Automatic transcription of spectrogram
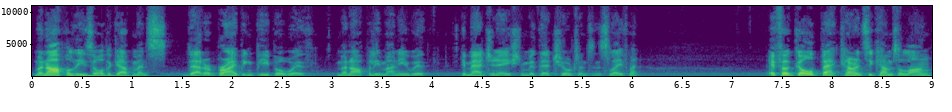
monopolies, all the governments that are bribing people with monopoly money, with imagination, with their children's enslavement, if a gold backed currency comes along,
